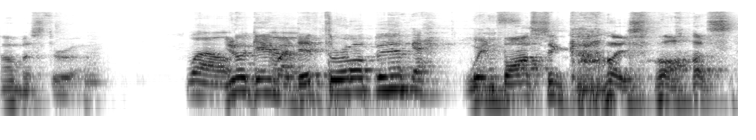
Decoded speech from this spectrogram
Almost threw up. Well, You know what game I um, did throw up in? Okay, When yes. Boston College lost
